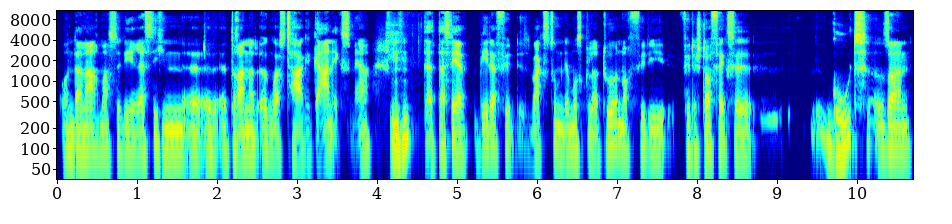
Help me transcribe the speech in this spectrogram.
und danach machst du die restlichen äh, 300 äh, irgendwas Tage gar nichts mehr. Mhm. Das, das wäre weder für das Wachstum der Muskulatur noch für die für den Stoffwechsel gut, sondern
